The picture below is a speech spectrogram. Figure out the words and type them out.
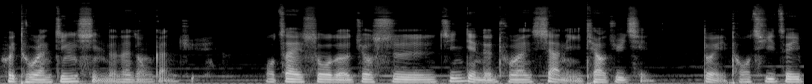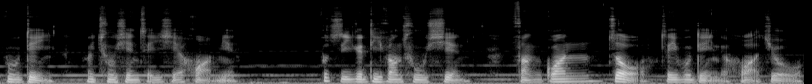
会突然惊醒的那种感觉。我在说的就是经典的突然吓你一跳剧情。对，《头七》这一部电影会出现这一些画面，不止一个地方出现。反观《咒》这一部电影的话，就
